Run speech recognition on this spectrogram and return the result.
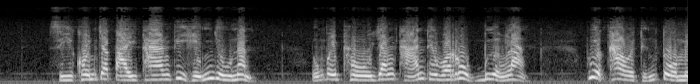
ำสี่คนจะไต่ทางที่เห็นอยู่นั่น ลงไปโผล่ยังฐานเทวรูปเบื้องล่าง เพื่อเข้าไปถึงตัวเม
